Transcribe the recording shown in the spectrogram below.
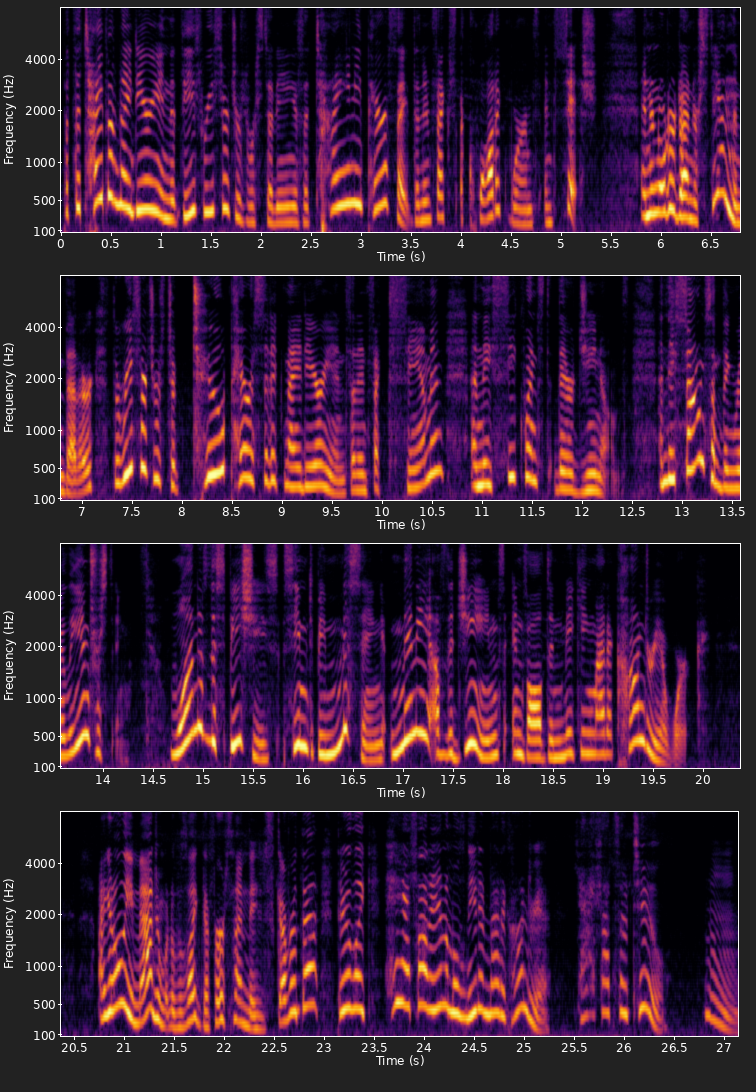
But the type of cnidarian that these researchers were studying is a tiny parasite that infects aquatic worms and fish. And in order to understand them better, the researchers took two parasitic cnidarians that infect salmon and they sequenced their genomes. And they found something really interesting. One of the species seemed to be missing many of the genes involved in making mitochondria work. I can only imagine what it was like the first time they discovered that. They were like, hey, I thought animals needed mitochondria. Yeah, I thought so too. Hmm.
